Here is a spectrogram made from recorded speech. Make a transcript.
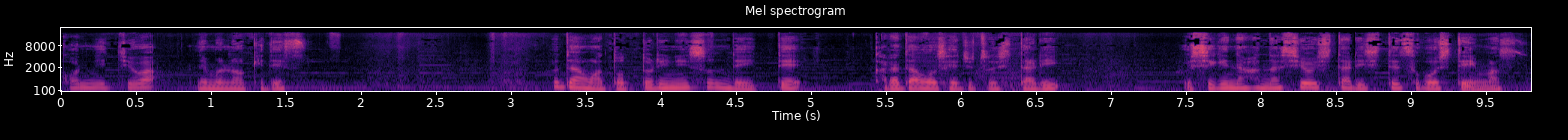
こんにちは眠の木です。普段は鳥取に住んでいて体を施術したり不思議な話をしたりして過ごしています。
